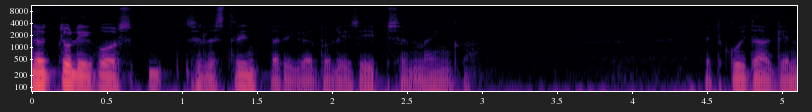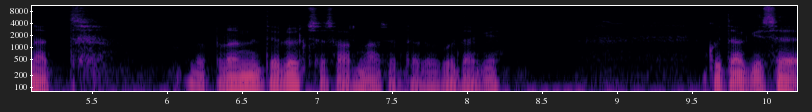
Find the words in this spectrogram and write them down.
nüüd tuli koos selle Strindbergiga tuli see Ibsen mängu. et kuidagi nad, võib-olla need ei ole üldse sarnased, aga kuidagi, kuidagi see,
